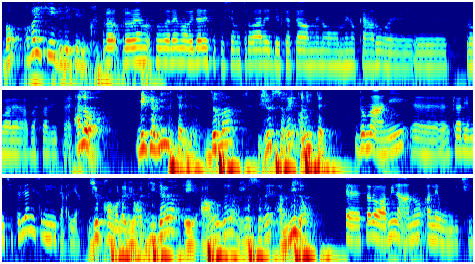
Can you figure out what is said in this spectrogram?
Bon, on va essayer de baisser les prix. Pro- proviamo- proveremo a vedere se possiamo trovare del cacao meno, meno caro e, e provare a abbassare il prezzo. Alors, mes amis italiens, demain, je serai en Italie. Domani, eh, cari amici italiani, sono in Italia. Je prends mon avion à 10h et à 11h, je serai à Milan. Eh, sarò a Milano alle 11.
